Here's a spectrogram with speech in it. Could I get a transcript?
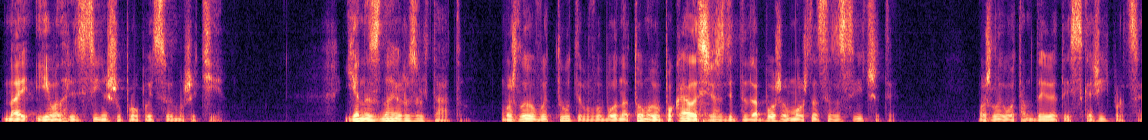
найєвангелізаційнішу проповідь в своєму житті. Я не знаю результату. Можливо, ви тут, ви були на тому, ви покаялися зараз дитина Божа, можете це засвідчити. Можливо, там дивитесь, скажіть про це.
